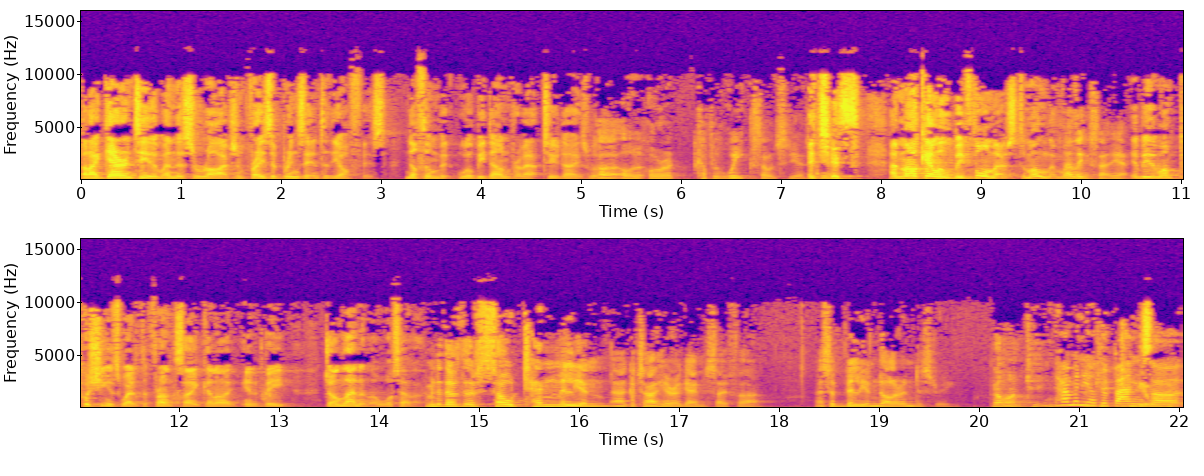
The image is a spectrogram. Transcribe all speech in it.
but I guarantee that when this arrives and Fraser brings it into the office, nothing be- will be done for about two days, will Or, it? or, or a couple of weeks, I would suggest. It's yeah. just, and Mark Ellen will be foremost among them, won't think he? so, yeah. He'll be the one pushing his way to the front saying, can I you know, be John Lennon or whatever. I mean, they've, they've sold 10 million uh, Guitar Hero games so far. That's a billion dollar industry. No, I'm keen. How many Keep- other keep bands me away. are,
